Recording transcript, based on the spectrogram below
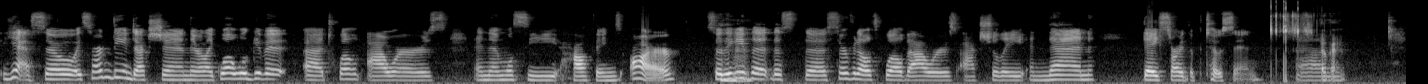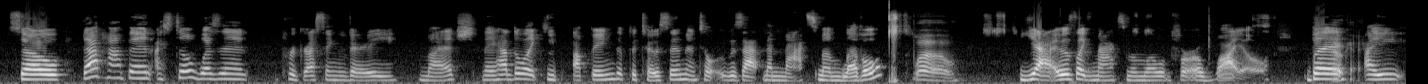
yeah, so I started the induction. They're like, well, we'll give it uh, 12 hours and then we'll see how things are. So they mm-hmm. gave the, the, the Cervidil 12 hours actually, and then they started the Pitocin. Um, okay. So that happened. I still wasn't progressing very much. They had to like keep upping the Pitocin until it was at the maximum level. Whoa. Yeah, it was like maximum level for a while. But okay. I,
